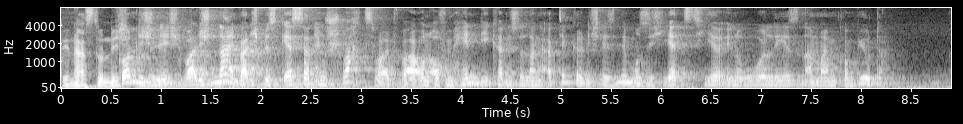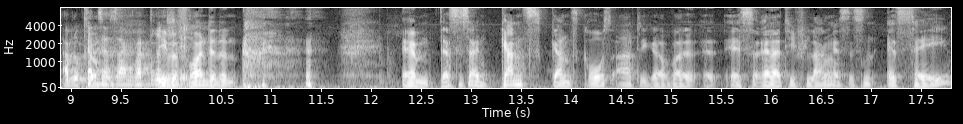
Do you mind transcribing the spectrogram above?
Den hast du nicht Konnte gelesen. ich nicht, weil ich, nein, weil ich bis gestern im Schwarzwald war und auf dem Handy kann ich so lange Artikel nicht lesen. Den muss ich jetzt hier in Ruhe lesen an meinem Computer. Aber du kannst so, ja sagen, was drin Liebe steht. Freunde, dann, ähm, das ist ein ganz, ganz großartiger, weil äh, er ist relativ lang. Es ist ein Essay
